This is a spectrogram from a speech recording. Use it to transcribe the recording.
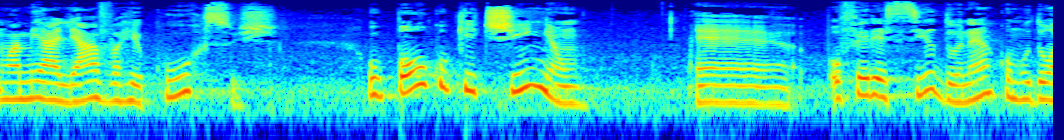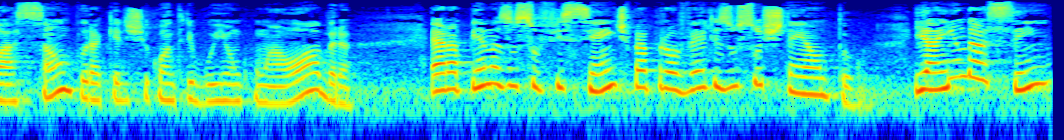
não amealhava recursos. O pouco que tinham é, oferecido né, como doação por aqueles que contribuíam com a obra, era apenas o suficiente para prover-lhes o sustento. E ainda assim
